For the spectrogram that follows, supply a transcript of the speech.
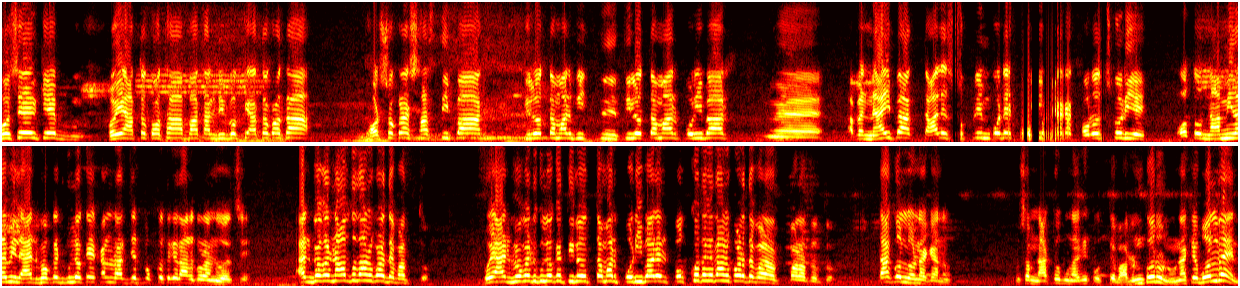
ঘোষের কে হয়ে এত কথা বা তার বিপক্ষে এত কথা, ধর্ষকরা শাস্তি পাক, তিলোত্তমার তিলোত্তমার পরিবার আপনার ন্যায় পাক, তাহলে সুপ্রিম কোর্টে কোটি টাকা খরচ করিয়ে অত নামি দামি অ্যাডভোকেট গুলোকে এখানে রাজ্যের পক্ষ থেকে দাঁড় করানো হয়েছে? অ্যাডভোকেট নাও তো দাঁড় করাতে পারতো। ওই অ্যাডভোকেট গুলোকে তিলোত্তমার পরিবারের পক্ষ থেকে দাঁড় করাতে পারা- পারাতো তো তা করল না কেন? ওসব নাটক ওনাকে করতে বারণ করুন ওনাকে বলবেন,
